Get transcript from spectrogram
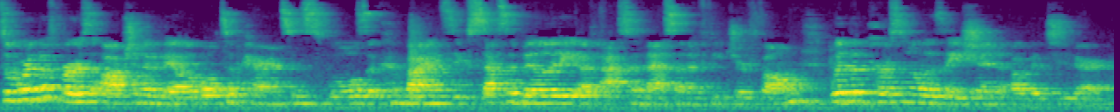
So we're the first option available to parents and schools that combines the accessibility of SMS on a feature phone with the personalization of a tutor.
